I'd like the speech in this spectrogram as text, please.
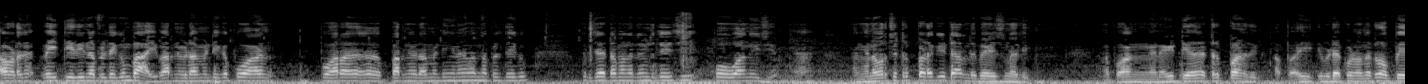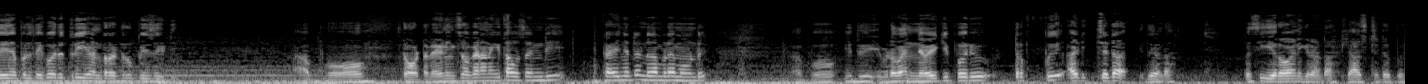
അവിടെ വെയിറ്റ് ചെയ്ത് ഇരുന്നപ്പോഴത്തേക്കും ബായി പറഞ്ഞു വിടാൻ വേണ്ടിയൊക്കെ പോവാൻ പറഞ്ഞു വിടാൻ വേണ്ടി ഇങ്ങനെ വന്നപ്പോഴത്തേക്കും ഒരു ചേട്ടൻ വന്നിട്ട് എന്റെ ചോദിച്ചു പോവാന്ന് ചോദിച്ചു. അങ്ങനെ കുറച്ച് ട്രിപ്പ് ഇടയ്ക്ക് കിട്ടാറുണ്ട് പേഴ്സണലി അപ്പൊ അങ്ങനെ കിട്ടിയ ട്രിപ്പാണിത് അപ്പൊ ഈ- ഇവിടെ കൊണ്ടുവന്ന് ഡ്രോപ്പ് ചെയ്ത് കഴിഞ്ഞപ്പോഴത്തേക്ക് ഒരു ത്രീ ഹൺഡ്രഡ് റുപ്പീസ് കിട്ടി. അപ്പോ ടോട്ടൽ ഏണിങ്സ് ആണെങ്കിൽ തൗസൻഡ് കഴിഞ്ഞിട്ടുണ്ട് നമ്മുടെ എമൗണ്ട് അപ്പോ ഇത് ഇവിടെ വന്ന വഴിക്ക് ഇപ്പൊ ഒരു ട്രിപ്പ് അടിച്ചതാ. ഇത് വേണ്ട ഇപ്പൊ സീറോ കാണിക്കണ്ട ലാസ്റ്റ് ട്രിപ്പ്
